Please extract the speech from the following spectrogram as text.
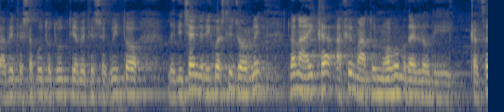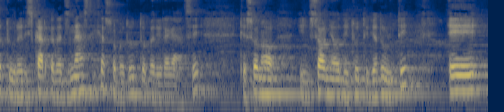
avete saputo tutti, avete seguito le vicende di questi giorni, la Nike ha firmato un nuovo modello di calzature, di scarpe da ginnastica, soprattutto per i ragazzi, che sono il sogno di tutti gli adulti, e,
